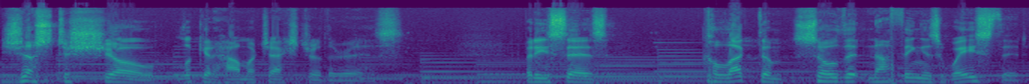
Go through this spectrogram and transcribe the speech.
just to show, look at how much extra there is. But he says, collect them so that nothing is wasted.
